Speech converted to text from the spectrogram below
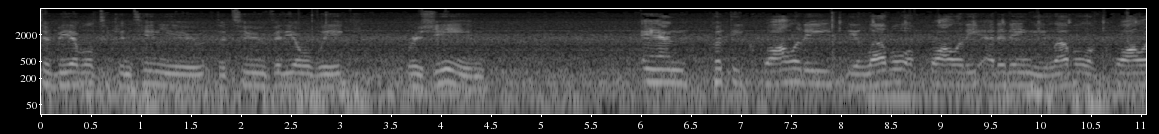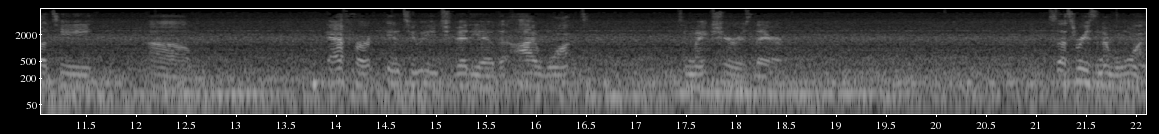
to be able to continue the two video a week regime. And put the quality, the level of quality editing, the level of quality um, effort into each video that I want to make sure is there. So that's reason number one.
